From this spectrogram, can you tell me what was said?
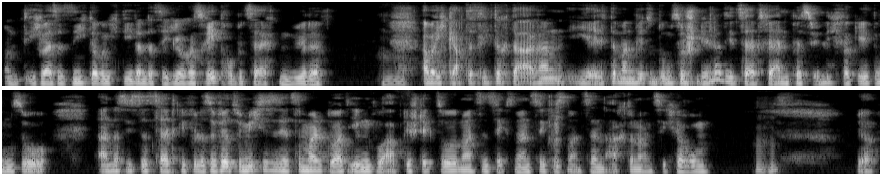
Und ich weiß jetzt nicht, ob ich die dann tatsächlich auch als Retro bezeichnen würde. Hm. Aber ich glaube, das liegt auch daran, je älter man wird und umso schneller die Zeit für einen persönlich vergeht, umso anders ist das Zeitgefühl. Also für, für mich ist es jetzt einmal dort irgendwo abgesteckt, so 1996 bis 1998 herum. Mhm. Ja.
